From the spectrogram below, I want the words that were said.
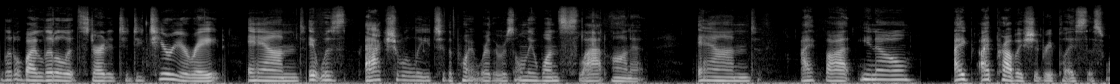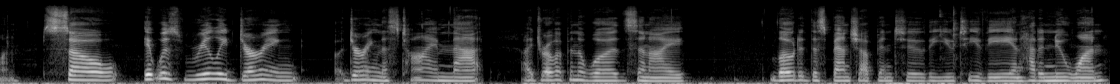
little by little, it started to deteriorate. And it was actually to the point where there was only one slat on it. And I thought, you know, I, I probably should replace this one. So it was really during during this time that I drove up in the woods and I loaded this bench up into the UTV and had a new one.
